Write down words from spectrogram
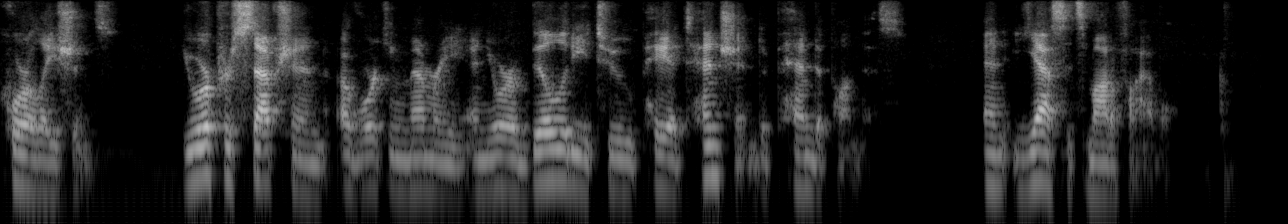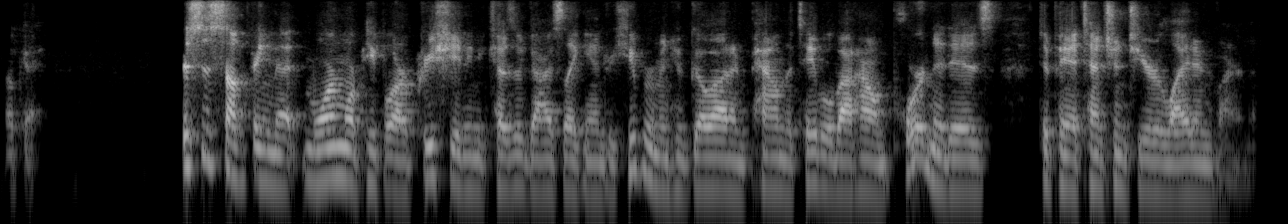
correlations. Your perception of working memory and your ability to pay attention depend upon this. And yes, it's modifiable. Okay. This is something that more and more people are appreciating because of guys like Andrew Huberman who go out and pound the table about how important it is to pay attention to your light environment.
